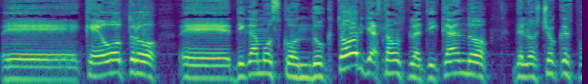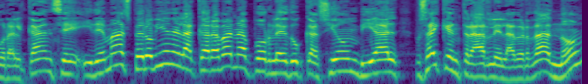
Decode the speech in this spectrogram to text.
eh, que otro, eh, digamos, conductor. Ya estamos platicando de los choques por alcance y demás, pero viene la caravana por la educación vial. Pues hay que entrarle, la verdad, ¿no?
